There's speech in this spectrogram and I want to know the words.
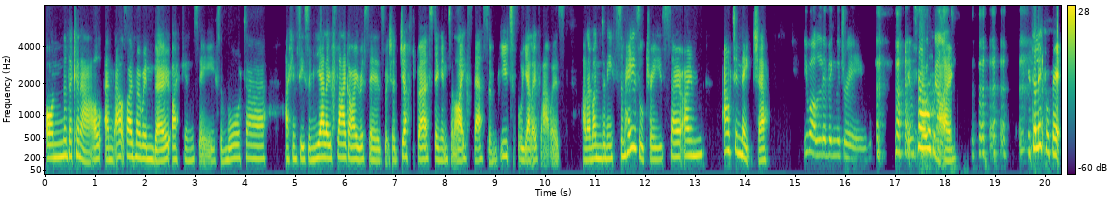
on the canal, and outside my window, I can see some water. I can see some yellow flag irises, which are just bursting into life. There's some beautiful yellow flowers, and I'm underneath some hazel trees. So I'm out in nature. You are living the dream. It's nice. It's a little bit,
